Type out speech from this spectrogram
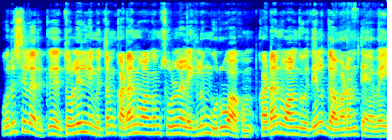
ஒரு சிலருக்கு தொழில் நிமித்தம் கடன் வாங்கும் சூழ்நிலைகளும் உருவாகும். கடன் வாங்குவதில் கவனம் தேவை.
